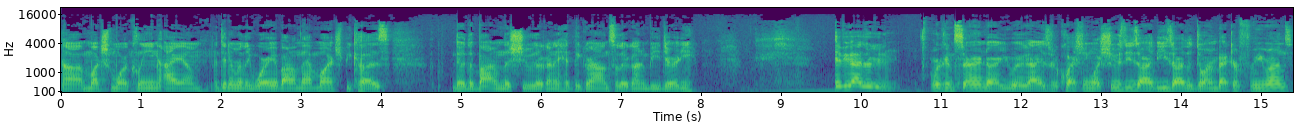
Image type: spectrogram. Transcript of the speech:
uh, much more clean. I um, didn't really worry about them that much because they're the bottom of the shoe. They're gonna hit the ground, so they're gonna be dirty. If you guys are were concerned or you guys were questioning what shoes these are, these are the Doernbecher free runs.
